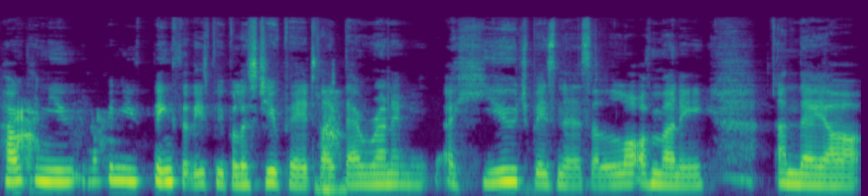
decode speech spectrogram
how can you how can you think that these people are stupid? Like they're running a huge business a lot of money and they are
